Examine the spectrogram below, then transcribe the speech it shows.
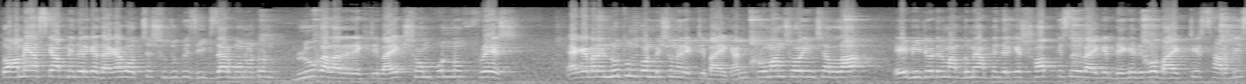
তো আমি আজকে আপনাদেরকে দেখাবো হচ্ছে সুজুকি জিগজার মনোটন ব্লু কালারের একটি বাইক সম্পূর্ণ ফ্রেশ একেবারে নতুন কন্ডিশনের একটি বাইক আমি প্রমাণ সহ ইনশাল্লাহ এই ভিডিওটির মাধ্যমে আপনাদেরকে সব কিছু এই বাইকের দেখে দিব। বাইকটির সার্ভিস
